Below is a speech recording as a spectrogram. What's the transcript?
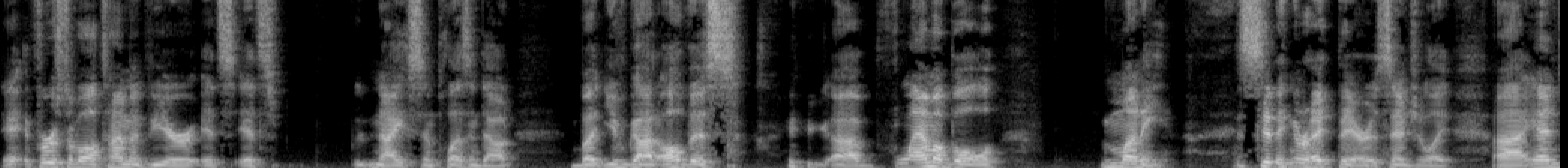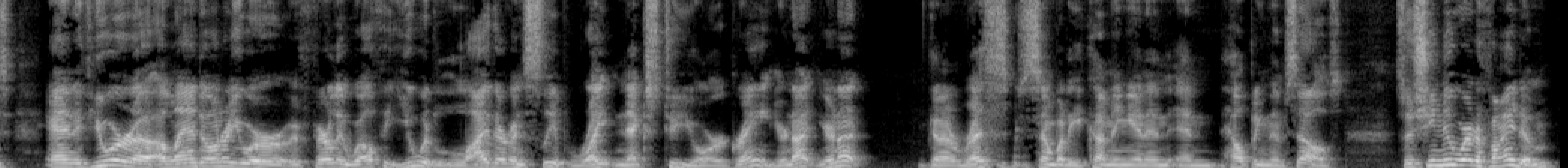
Eh, First of all, time of year, it's it's nice and pleasant out, but you've got all this uh, flammable money sitting right there, essentially. Uh, and and if you were a, a landowner, you were fairly wealthy, you would lie there and sleep right next to your grain. You're not you're not gonna risk somebody coming in and, and helping themselves. So she knew where to find him,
